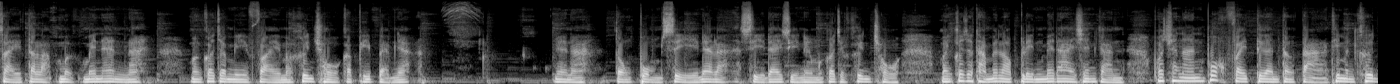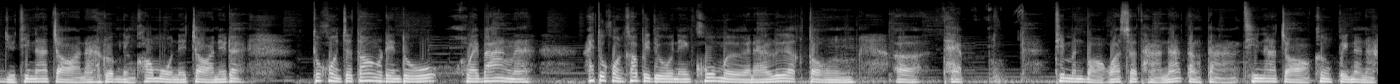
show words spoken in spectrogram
ใส่ตลับหมึกไม่แน่นนะ มันก็จะมีไฟมาขึ้นโชว์กระพริบแบบเนี้ยเนี่ยนะ ตรงปุ่มสีเนี่ยแหละสีใดสีหนึ่งมันก็จะขึ้นโชว์ มันก็จะทำให้เราปริ้นไม่ได้เช่นกัน เพราะฉะนั้นพวกไฟเตือนต่างๆ ที่มันขึ้นอยู่ที่หน้าจอนะรวมถึงข้อมูลในจอนี้ด้วย ทุกคนจะต้องเรียนรู้ไว้บ้างนะ ให้ทุกคนเข้าไปดูในคู่มือนะเลือกตรงแท็บที่มันบอกว่าสถานะต่างๆ ที่หน้าจอเครื่องปริ้นนะนะ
